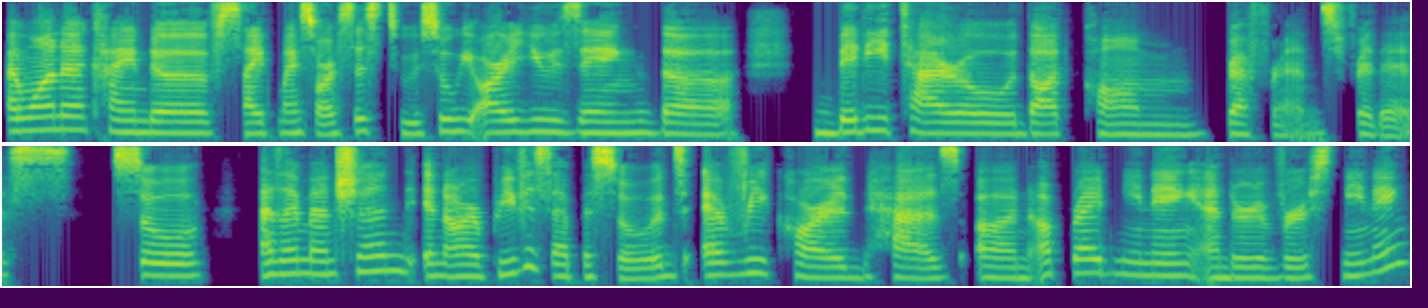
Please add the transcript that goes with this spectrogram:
I want to kind of cite my sources too. So, we are using the biddytarot.com reference for this. So, As I mentioned in our previous episodes, every card has an upright meaning and a reversed meaning.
